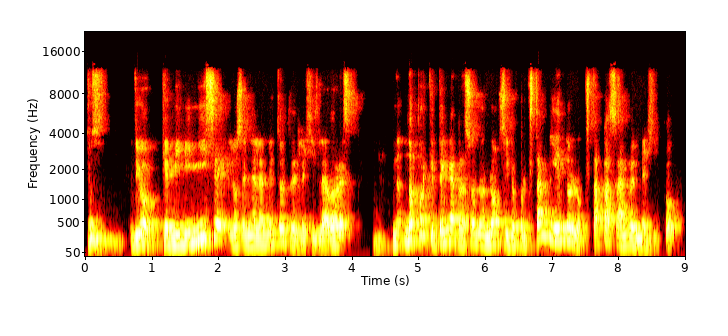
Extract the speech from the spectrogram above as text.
Pues digo, que minimice los señalamientos de legisladores, no, porque tengan razón o no, sino porque están viendo lo que está pasando en México.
